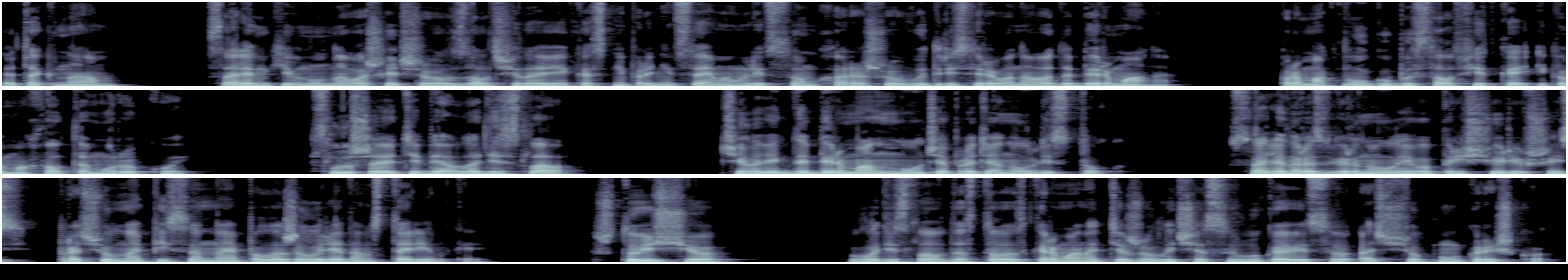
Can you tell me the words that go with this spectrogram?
«Это к нам». Салин кивнул на вошедшего в зал человека с непроницаемым лицом хорошо выдрессированного добермана, Промокнул губы салфеткой и помахал тому рукой. «Слушаю тебя, Владислав». Человек-доберман молча протянул листок. Салин развернул его, прищурившись, прочёл написанное, положил рядом с тарелкой. «Что ещё?» Владислав достал из кармана тяжёлые часы луковицу, отщёлкнул крышку.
